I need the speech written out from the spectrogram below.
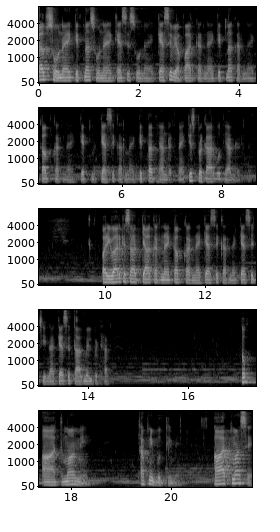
कब सोना है कितना सोना है कैसे सोना है कैसे व्यापार करना है कितना करना है कब करना है कितना कैसे करना है कितना ध्यान रखना है किस प्रकार वो ध्यान रखना है परिवार के साथ क्या करना है कब करना है कैसे करना है कैसे जीना है कैसे तालमेल बिठाना तो आत्मा में अपनी बुद्धि में आत्मा से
